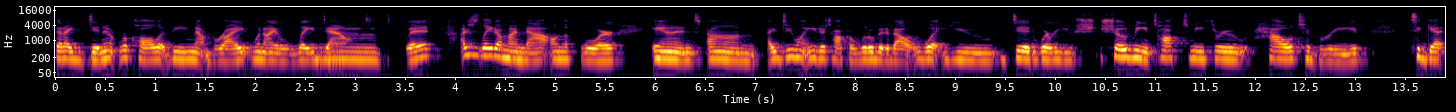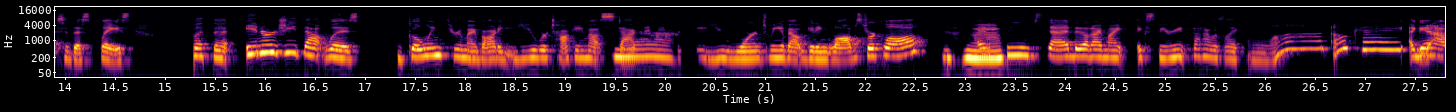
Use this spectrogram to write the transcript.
that I didn't recall it being that bright when I laid down mm. to it. I just laid on my mat on the floor. And um, I do want you to talk a little bit about what you did, where you sh- showed me and talked to me through how to breathe to get to this place but the energy that was going through my body you were talking about stagnant yeah. you warned me about getting lobster claw. Mm-hmm. and you said that i might experience that. I was like what? Okay. Again yeah.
